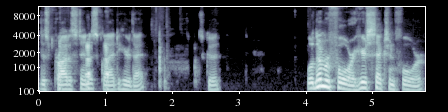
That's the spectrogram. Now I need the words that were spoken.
this Protestant is glad to hear that. It's good. Well, number four. Here's section four,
